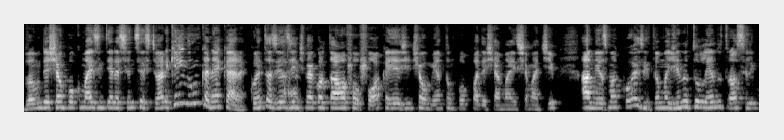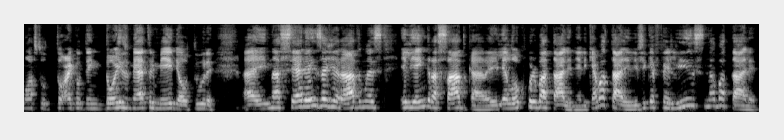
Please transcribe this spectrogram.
vamos deixar um pouco mais interessante essa história. Quem nunca, né, cara? Quantas vezes a gente vai contar uma fofoca e a gente aumenta um pouco para deixar mais chamativo? A mesma coisa. Então, imagina tu lendo o troço, ele mostra o Thor que tem dois metros e meio de altura. Aí na série é exagerado, mas ele é engraçado, cara. Ele é louco por batalha, né? Ele quer batalha, ele fica feliz na batalha.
